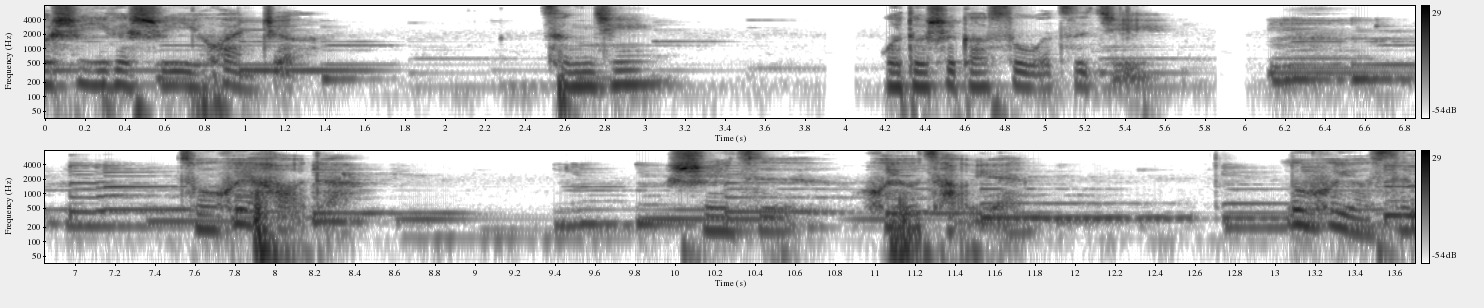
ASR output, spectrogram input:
我是一个失忆患者，曾经我都是告诉我自己，总会好的。狮子会有草原，路会有森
